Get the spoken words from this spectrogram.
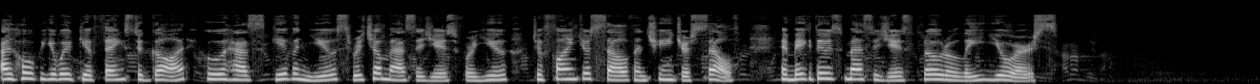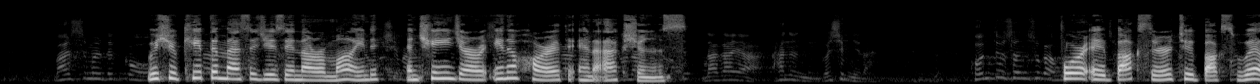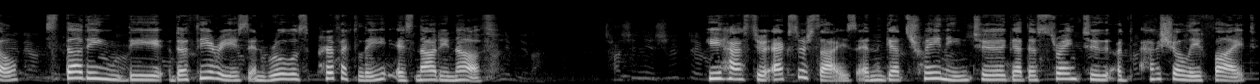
I hope you will give thanks to God who has given you spiritual messages for you to find yourself and change yourself and make those messages totally yours. We should keep the messages in our mind and change our inner heart and actions. For a boxer to box well, studying the, the theories and rules perfectly is not enough. He has to exercise and get training to get the strength to actually fight.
